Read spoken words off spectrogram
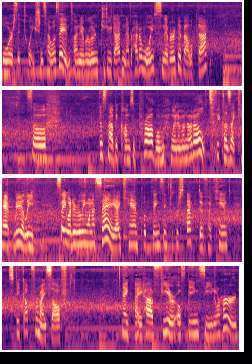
or situations I was in. So I never learned to do that. Never had a voice. Never developed that. So this now becomes a problem when I'm an adult because I can't really say what I really want to say. I can't put things into perspective. I can't speak up for myself. I, I have fear of being seen or heard.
